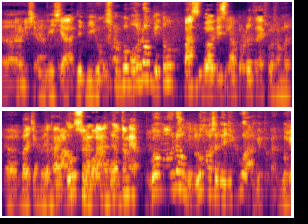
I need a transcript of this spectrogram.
uh, Indonesia. Indonesia. dia bingung. Terus gue mau dong gitu. Pas gue di Singapura udah terekspor sama uh, baca-baca Ternyata itu semua ternyata ada. internet. Gue mau dong gitu. Lu gak usah gaji gue gitu kan. Gue Oke.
